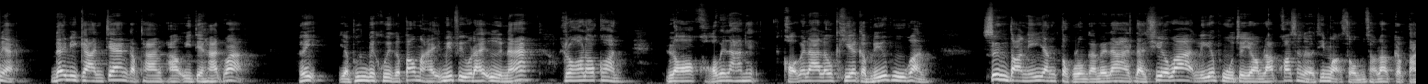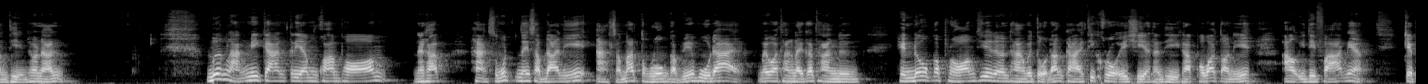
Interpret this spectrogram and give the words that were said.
เนี่ยได้มีการแจ้งกับทางเอาอิติฮัดว่า เฮ้ย อย่าเพิ่งไปคุยกับเป้าหมายมิดฟิลด์รายอื่นนะ รอเราก่อน รอขอเวลาเนี่ยขอเวลาเราเคลียร์กับลิเวอร์พูลก่อน ซึ่งตอนนี้ยังตกลงกันไม่ได้ แต่เชื่อว่าลิเวอร์พูลจะยอมรับข้อเสนอที่เหมาะสมสำหรับกัปตันทีมเท่านั้น เบื้องหลังมีการเตรียมความพร้อมนะครับ หากสมมติในสัปดาห์นี้อาจสามารถตกลงกับลิเวอร์พูลได้ ไม่ว่าทางใดก็ทางหนึ่งเฮนโดก็พร้อมที่จะเดินทางไปตรวจร่างกายที่โครเอเชียทันทีครับ เพราะว่าตอนนี้เอาอิติฟาร์กเนี่ยเก็บ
